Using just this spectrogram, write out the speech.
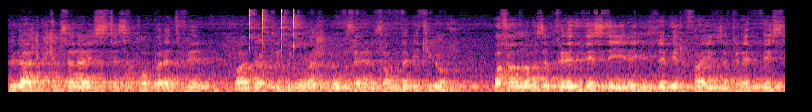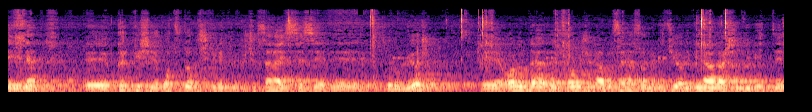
Gülaç Küçük Sanayi Sitesi Kooperatifi var. 4 yıldır uğraşılıyor. Bu senenin sonunda bitiyor. Bakanlığımızın kredi desteğiyle, yüzde bir faizli kredi desteğiyle e, 40 kişilik, 39 kişilik bir küçük sanayi sitesi e, kuruluyor. Ee, onun da e, sonucuna bu sene sonu bitiyor. Binalar şimdi bitti.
